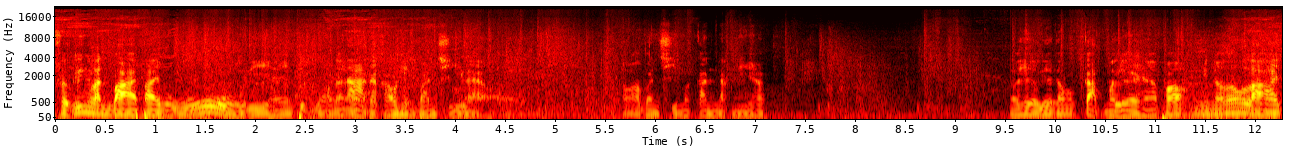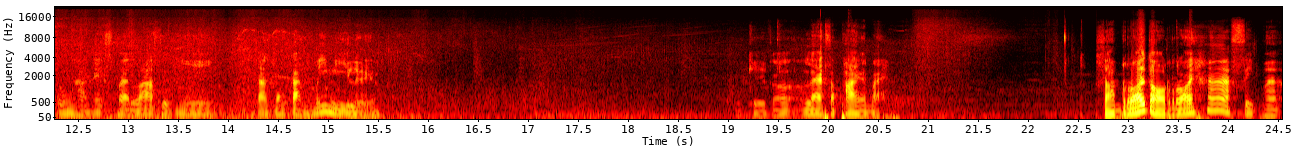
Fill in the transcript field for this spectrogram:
เซอร์ลิงรันบายไปโอ้ดีฮะยังติดวอลได้อ่าแต่เขาเห็นบัญชีแล้ว ต้องเอาบัญชีมากันแบบนี้ครับแล้วเฮลเลียต้องกลับมาเลยฮะ เพราะมินเนอรัลไลน์ตรงฐาน expand ล่าสุดนี้การป้องกันไม่มีเลยครับ โอเค ก็แลกซัพพลายกันไปสามร้อยต่อร้อยห้าสิบฮะ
